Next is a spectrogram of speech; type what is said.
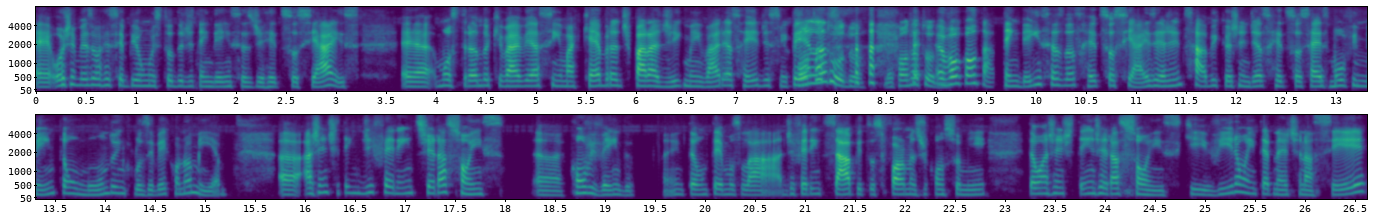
Eh, hoje mesmo eu recebi um estudo de tendências de redes sociais, eh, mostrando que vai haver, assim, uma quebra de paradigma em várias redes Me pelas conta tudo, me conta tudo. eu vou contar. Tendências das redes sociais e a gente sabe que hoje em dia as redes sociais movimentam o mundo, inclusive a economia. Hã, a gente tem diferentes gerações, hã, convivendo, então temos lá diferentes hábitos, formas de consumir. Então a gente tem gerações que viram a internet nascer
